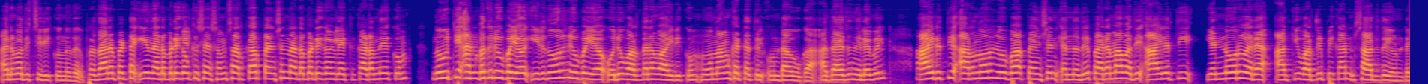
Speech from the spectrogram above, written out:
അനുവദിച്ചിരിക്കുന്നത്. പ്രധാനപ്പെട്ട ഈ നടപടികൾക്ക് ശേഷം സർക്കാർ പെൻഷൻ നടപടികളിലേക്ക് കടന്നേക്കും നൂറ്റി അൻപത് രൂപയോ ഇരുന്നൂറ് രൂപയോ ഒരു വർധനവായിരിക്കും മൂന്നാം ഘട്ടത്തിൽ ഉണ്ടാവുക. അതായത് നിലവിൽ ആയിരത്തി അറുന്നൂറ് രൂപ പെൻഷൻ എന്നത് പരമാവധി ആയിരത്തി എണ്ണൂറ് വരെ ആക്കി വർദ്ധിപ്പിക്കാൻ സാധ്യതയുണ്ട്.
